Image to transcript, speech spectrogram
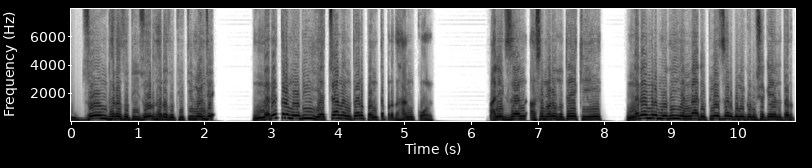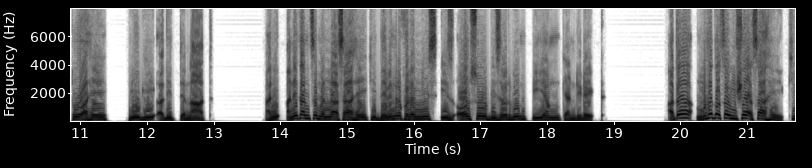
जोम धरत होती जोर धरत होती. ती म्हणजे नरेंद्र मोदी याच्यानंतर पंतप्रधान कोण? अनेक जण असं म्हणत होते की नरेंद्र मोदी यांना रिप्लेस जर कोणी करू शकेल तर तो आहे योगी आदित्यनाथ. आणि अनेकांचं म्हणणं असं आहे की Devendra Fadnavis is also deserving PM candidate आता महत्त्वाचा विषय असा आहे की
